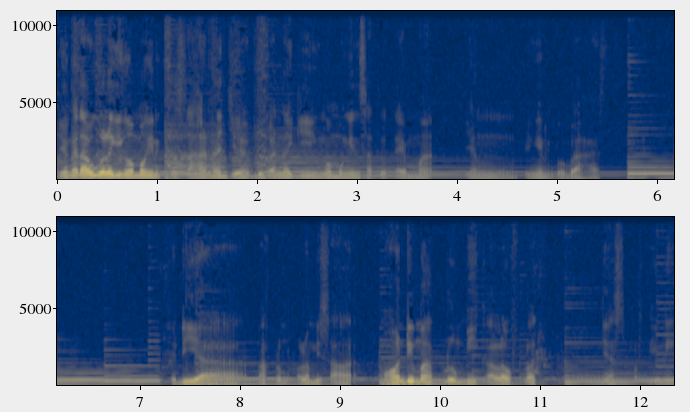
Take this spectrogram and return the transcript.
yang nggak tahu gue lagi ngomongin keresahan aja bukan lagi ngomongin satu tema yang ingin gue bahas. Jadi ya maklum kalau misal mohon dimaklumi kalau vlognya seperti ini.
